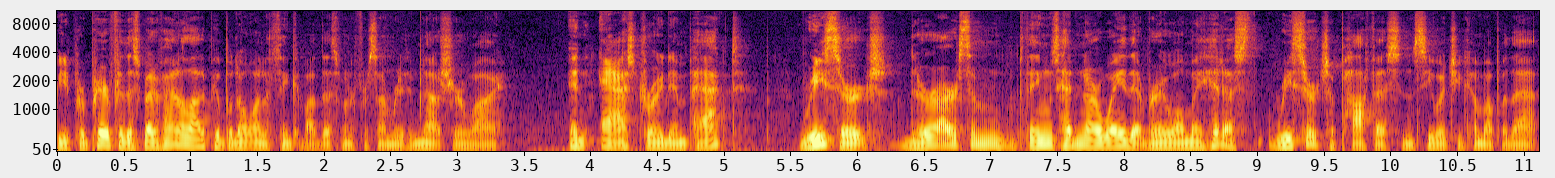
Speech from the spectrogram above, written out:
be prepared for this, but I find a lot of people don't want to think about this one for some reason. I'm not sure why. An asteroid impact. Research, there are some things heading our way that very well may hit us. Research Apophis and see what you come up with that.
